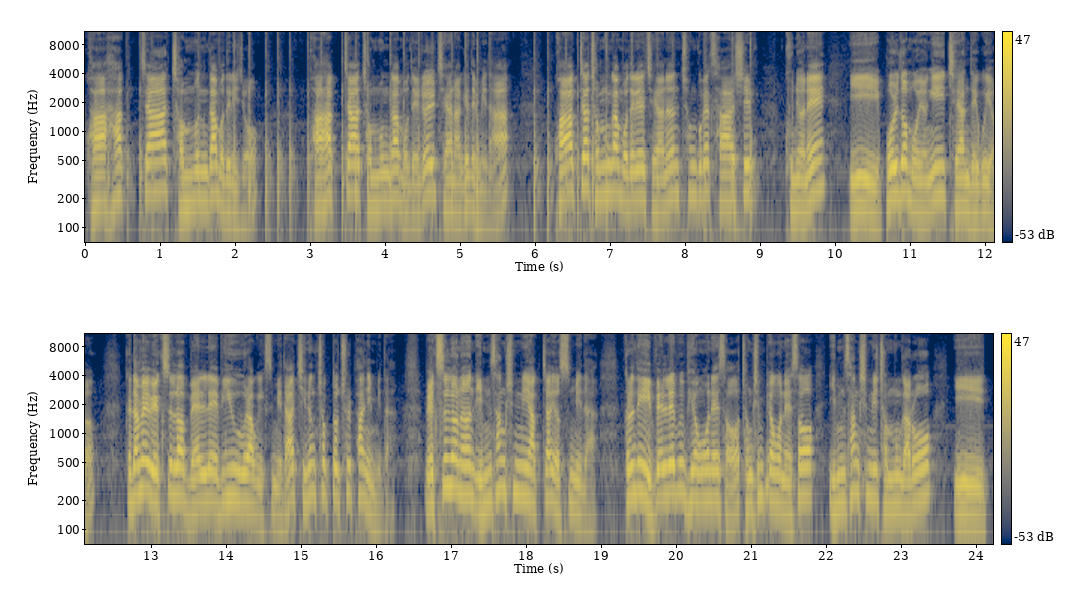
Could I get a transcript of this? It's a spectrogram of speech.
과학자 전문가 모델이죠. 과학자 전문가 모델을 제안하게 됩니다. 과학자 전문가 모델의 제안은 1949년에 이 볼더 모형이 제안되고요. 그 다음에 웩슬러 멜레비우라고 있습니다. 지능척도 출판입니다. 웩슬러는 임상심리학자였습니다. 그런데 이 벨레브 병원에서 정신병원에서 임상심리 전문가로 이 어,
